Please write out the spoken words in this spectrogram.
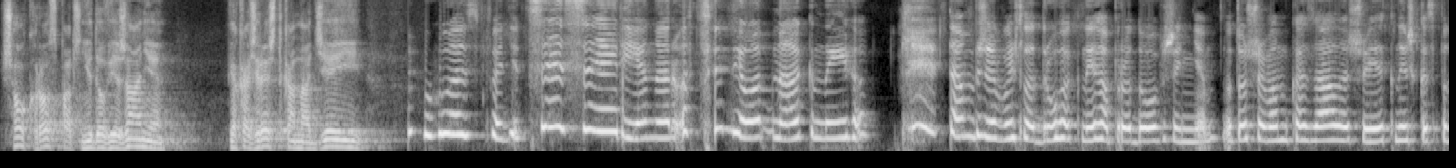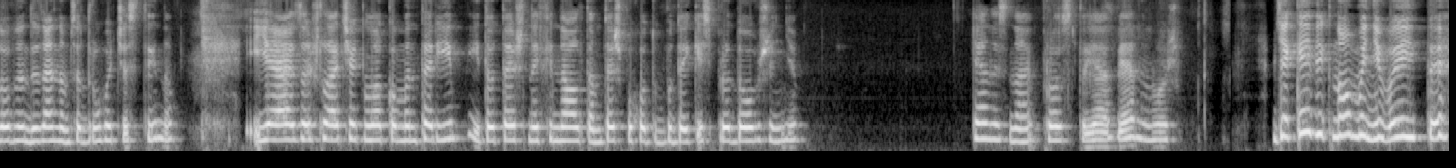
Szok, rozpacz, niedowierzanie, jakaś resztka nadziei. Господі, це серія, народ, це не одна книга. Там вже вийшла друга книга продовження. Ото, що я вам казала, що є книжка з подобним дизайном, це друга частина. Я зайшла, чекнула коментарі, і то теж не фінал, там теж, походу, буде якесь продовження. Я не знаю, просто я, я не можу. В яке вікно мені вийти?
